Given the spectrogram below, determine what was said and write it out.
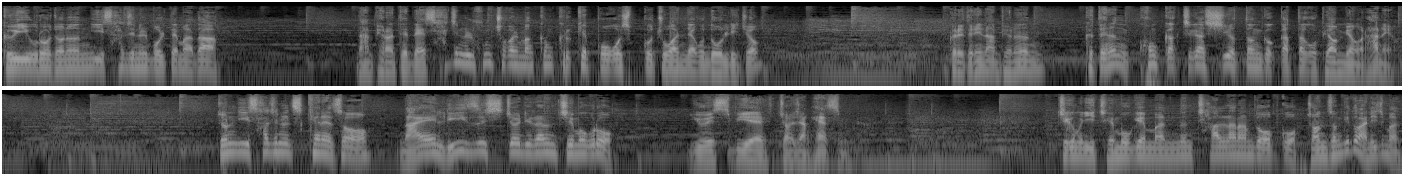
그 이후로 저는 이 사진을 볼 때마다 남편한테 내 사진을 훔쳐갈 만큼 그렇게 보고 싶고 좋았냐고 놀리죠. 그랬더니 남편은 그때는 콩깍지가 씌었던 것 같다고 변명을 하네요. 저는 이 사진을 스캔해서 나의 리즈 시절이라는 제목으로 USB에 저장했습니다. 지금은 이 제목에 맞는 찬란함도 없고 전성기도 아니지만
